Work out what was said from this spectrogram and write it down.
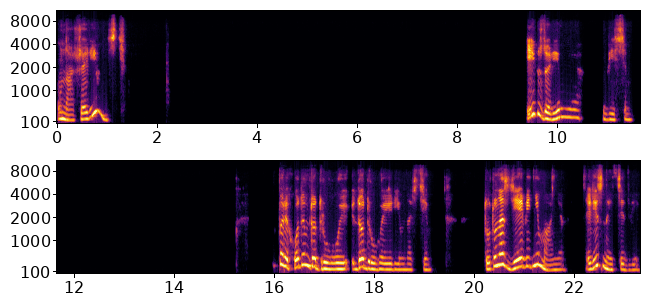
У нас же рівність. Х дорівнює 8. Переходимо до другої, до другої рівності. Тут у нас діє віднімання. Різниці дві.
